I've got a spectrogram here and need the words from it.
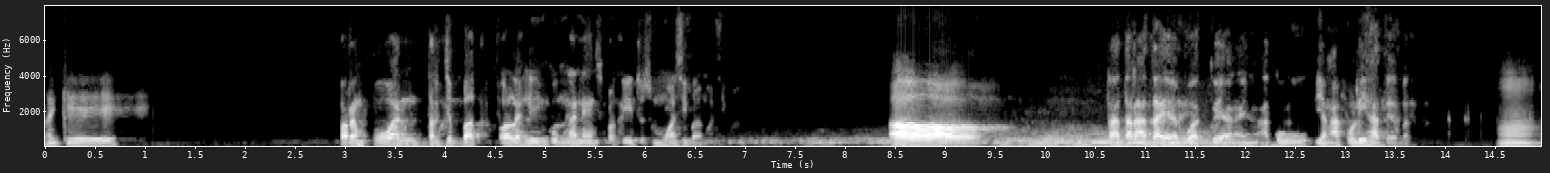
Oke. perempuan terjebak oleh lingkungan yang seperti itu semua sih bang. Oh. Rata-rata ya buatku yang, yang aku yang aku lihat ya bang. Hmm.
